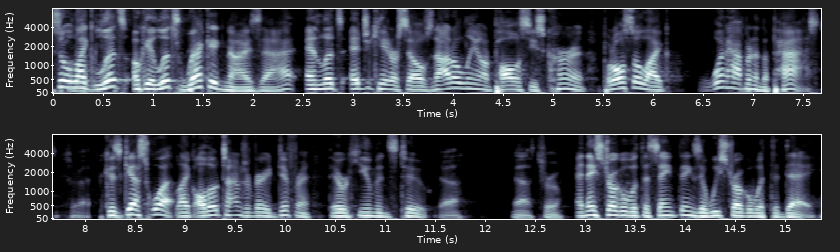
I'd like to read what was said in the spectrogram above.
So like let's okay, let's recognize that and let's educate ourselves not only on policies current, but also like what happened in the past. That's right. Because guess what? Like although times are very different, they were humans too. Yeah. Yeah, true. And they struggled with the same things that we struggle with today.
